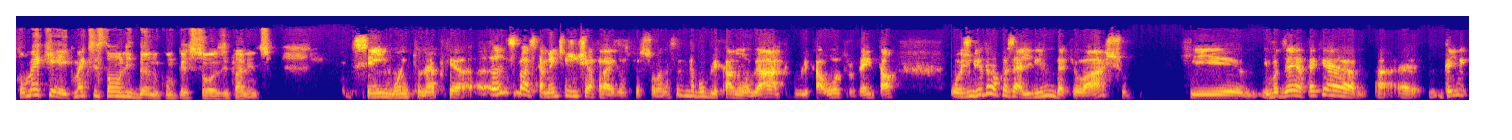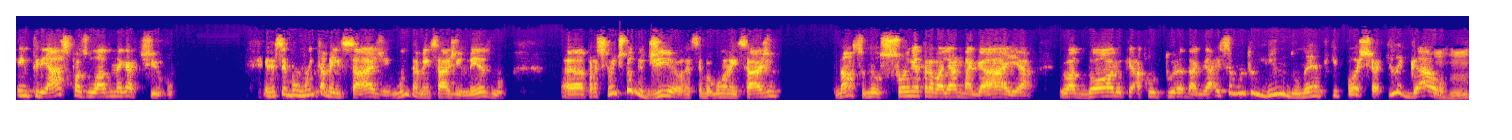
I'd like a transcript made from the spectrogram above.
Como é que é? Como é que vocês estão lidando com pessoas e talentos? Sim, muito, né? Porque antes, basicamente, a gente ia atrás das pessoas. Né? Você tenta publicar num lugar, publicar outro, vem e tal. Hoje em dia tem uma coisa linda que eu acho, que, e vou dizer até que é, é, tem, entre aspas, o lado negativo. Eu recebo muita mensagem, muita mensagem mesmo, Uh, praticamente todo dia eu recebo alguma mensagem. Nossa, meu sonho é trabalhar na Gaia. Eu adoro a cultura da Gaia. Isso é muito lindo, né? Porque, poxa, que legal. Uhum.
